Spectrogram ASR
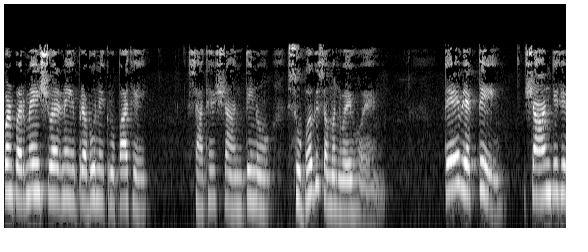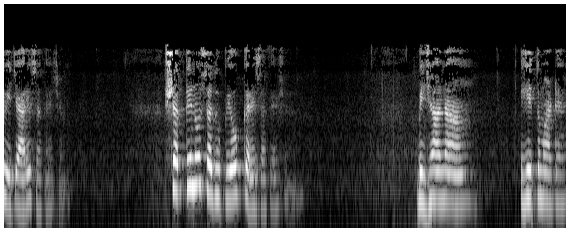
પણ પરમેશ્વરની પ્રભુની કૃપાથી સાથે શાંતિનો સુભગ સમન્વય હોય તે વ્યક્તિ શાંતિથી વિચારી શકે છે. શક્તિનો સદુપયોગ કરી શકે છે. બીજાના હિત માટે,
